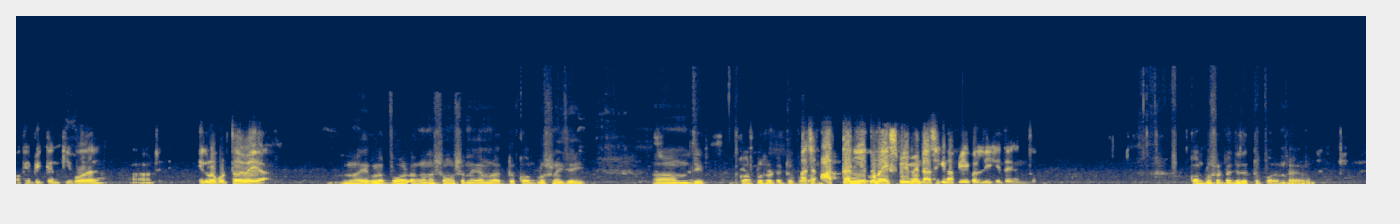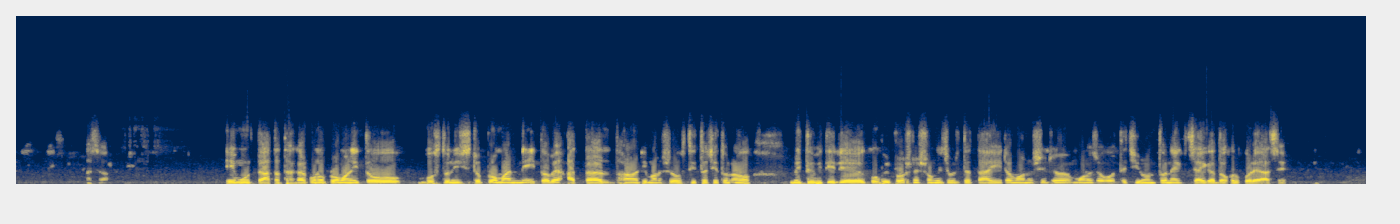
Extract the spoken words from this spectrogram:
ওকে বিজ্ঞান কি বলে? এগুলো পড়তে হবে ভাইয়া? না এগুলো পড়া লাগবে না সমস্যা নেই আমরা একটু কনক্লুশনে যাই। জি কনক্লুশনটা একটু আচ্ছা আত্মা নিয়ে কোনো এক্সপেরিমেন্ট আছে কিনা আপনি একবার লিখে দেখেন তো। কনক্লুশনটা যদি একটু পড়েন ভাই আচ্ছা এই মুহূর্তে আত্মা থাকার কোনো প্রমাণিত বস্তুনিষ্ঠ প্রমাণ নেই তবে আত্মার ধারণাটি মানুষের অস্তিত্ব চেতনা ও মৃত্যুভীতির গভীর প্রশ্নের সঙ্গে জড়িত তাই এটা মানুষের মনোজগতে চিরন্তন এক জায়গা দখল করে আছে জি আচ্ছা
